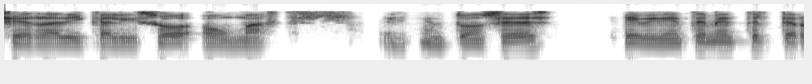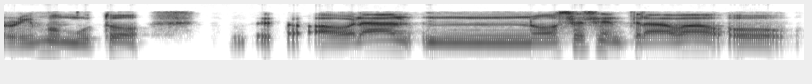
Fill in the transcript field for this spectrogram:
se radicalizó aún más. Entonces, evidentemente el terrorismo mutó. Ahora no se centraba o,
